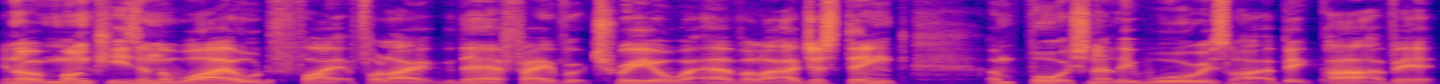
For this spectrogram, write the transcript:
You know, monkeys in the wild fight for like their favorite tree or whatever. Like, I just think, unfortunately, war is like a big part of it.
